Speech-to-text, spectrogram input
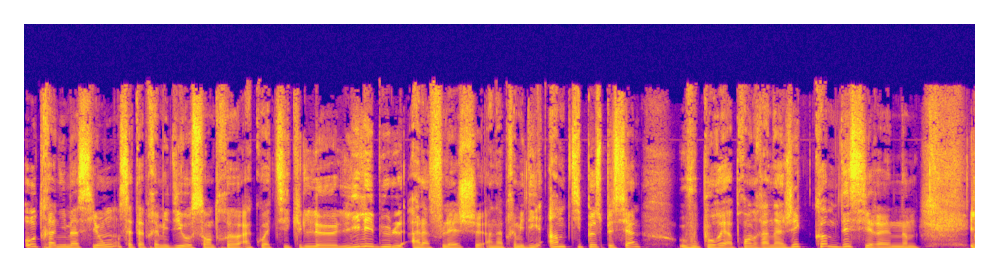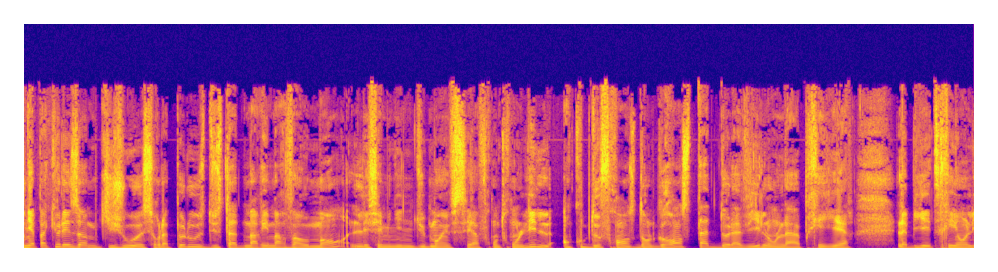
autre animation. Cet après-midi au centre aquatique le L'île et Bulle à la Flèche. Un après-midi un petit peu spécial où vous pourrez apprendre à nager comme des sirènes. Il n'y a pas que les hommes qui jouent sur la pelouse du stade Marie-Marvin au Mans. Les féminines du Mans FC affronteront Lille en Coupe de France dans le grand stade de la ville. On l'a appris hier. La billetterie en ligne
